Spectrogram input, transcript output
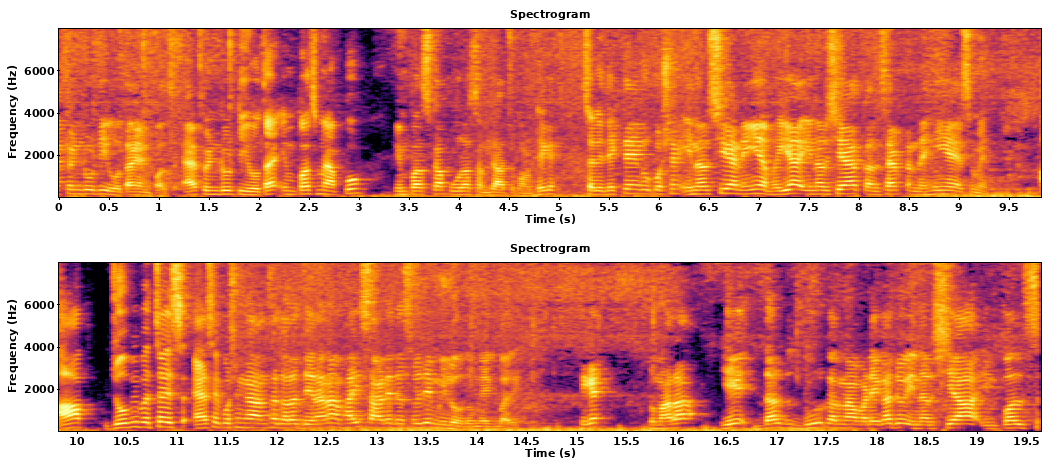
एफ़ इंटू टी होता है इम्पल्स एफ़ इंटू टी होता है इम्पल्स में आपको इम्पल्स का पूरा समझा चुका हूँ। ठीक है? चलिए देखते हैं क्वेश्चन इनर्शिया नहीं है भैया। इनर्शिया कंसेप्ट नहीं है इसमें। आप जो भी बच्चा इस ऐसे क्वेश्चन का आंसर गलत दे रहा है ना, भाई, साढ़े दस बजे मिलो तुम एक बारी। ठीक है? तुम्हारा ये दर्द दूर करना पड़ेगा जो इनर्शिया इम्पल्स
